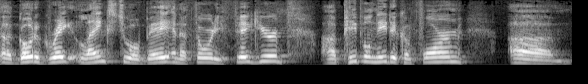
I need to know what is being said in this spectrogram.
uh, go to great lengths to obey an authority figure. Uh, people need to conform. Um,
